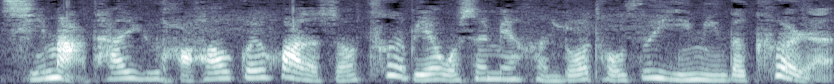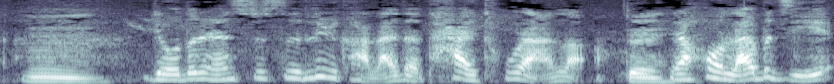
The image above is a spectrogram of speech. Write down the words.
起码他与好好规划的时候，特别我身边很多投资移民的客人，嗯，有的人是是绿卡来的太突然了，对。然后来不及。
